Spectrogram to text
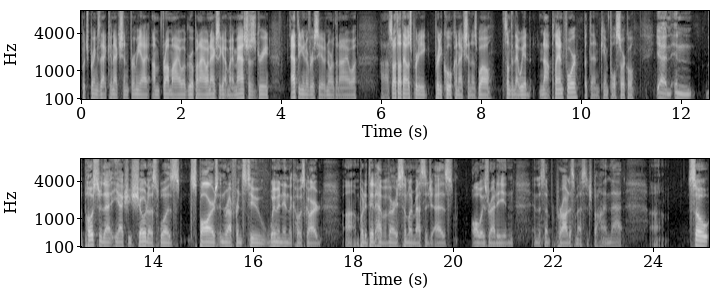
which brings that connection for me. I, I'm from Iowa, grew up in Iowa, and actually got my master's degree at the University of Northern Iowa. Uh, so I thought that was pretty pretty cool connection as well. Something that we had not planned for, but then came full circle. Yeah, and, and the poster that he actually showed us was spars in reference to women in the Coast Guard, um, but it did have a very similar message as always ready and, and the Semper Paratus message behind that. Um, so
